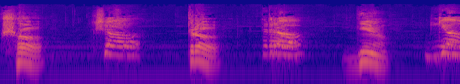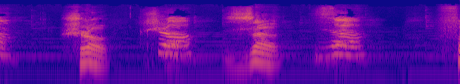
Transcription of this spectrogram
क्ष क्ष त्र त्र ज्ञ ज्ञ श्र श्र ज. ज. फ.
